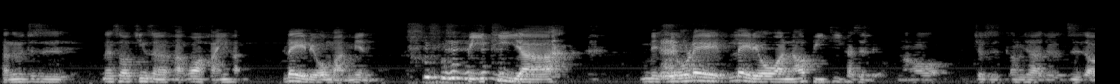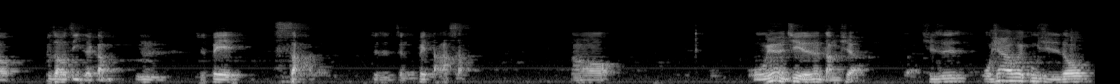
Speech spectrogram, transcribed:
反正就是那时候精神喊话喊一喊，泪流满面，鼻涕呀、流流泪泪流完，然后鼻涕开始流，然后就是当下就是知道不知道自己在干嘛，嗯，就被傻了，就是整个被打傻，然后我永远记得那当下，对其实我现在会哭，其实都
